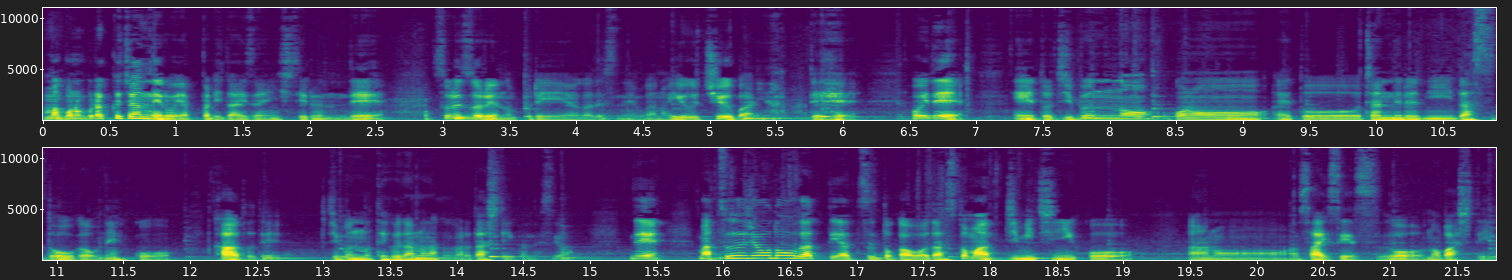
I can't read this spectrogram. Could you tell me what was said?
まあ、このブラックチャンネルをやっぱり題材にしてるんで、それぞれのプレイヤーがですね、あの YouTuber になって、ほいで、えっ、ー、と、自分のこの、えっ、ー、と、チャンネルに出す動画をね、こう、カードで自分の手札の中から出していくんですよ。で、まあ、通常動画ってやつとかを出すと、まあ、地道にこう、あのー、再生数を伸ばしていく。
